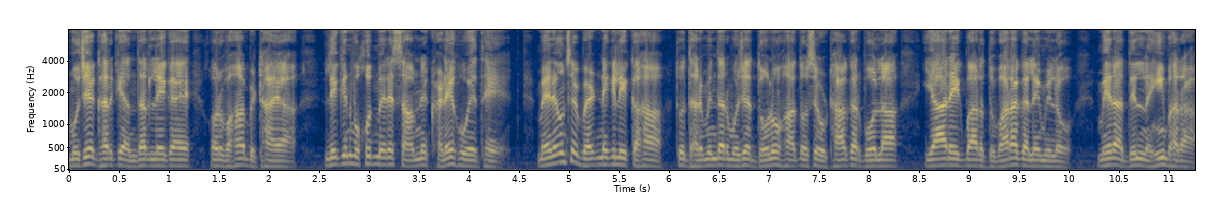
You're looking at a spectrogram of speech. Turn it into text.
मुझे घर के अंदर ले गए और वहाँ बिठाया, लेकिन वो खुद मेरे सामने खड़े हुए थे। मैंने उनसे बैठने के लिए कहा तो धर्मेंद्र मुझे दोनों हाथों से उठाकर बोला, यार, एक बार दोबारा गले मिलो, मेरा दिल नहीं भरा।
